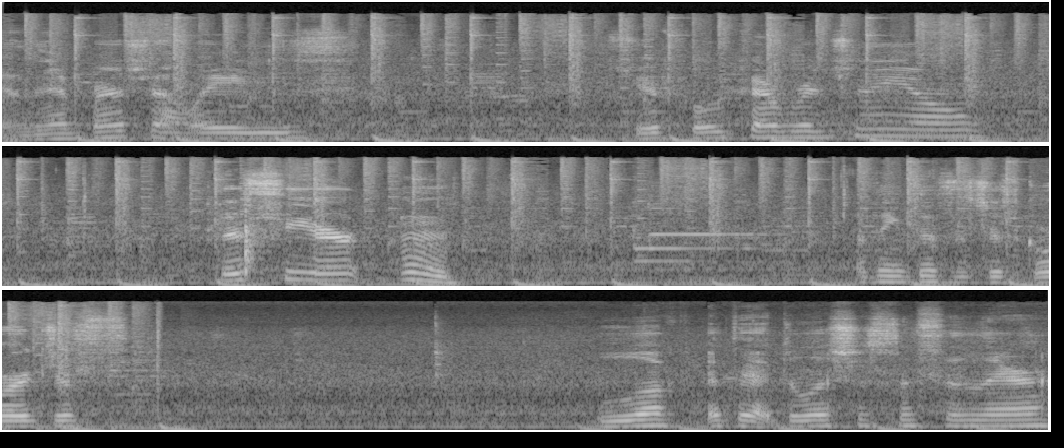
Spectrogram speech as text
Fan that brush out, ladies. It's your full coverage nail. This here, mm, I think this is just gorgeous. Look at that deliciousness in there.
